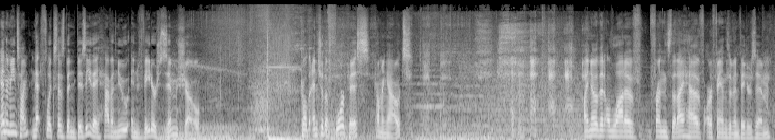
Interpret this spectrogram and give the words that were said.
In the meantime, Netflix has been busy. They have a new Invader Zim show called Enter the Florpus coming out. I know that a lot of friends that I have are fans of Invader Zim.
